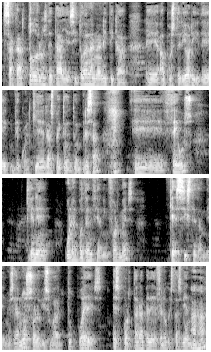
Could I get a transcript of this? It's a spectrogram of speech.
sacar todos los detalles y toda la analítica eh, a posteriori de, cualquier aspecto de tu empresa. Eh, Zeus tiene una potencia en informes que existe también, o sea, no solo visual, tú puedes exportar a PDF lo que estás viendo.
